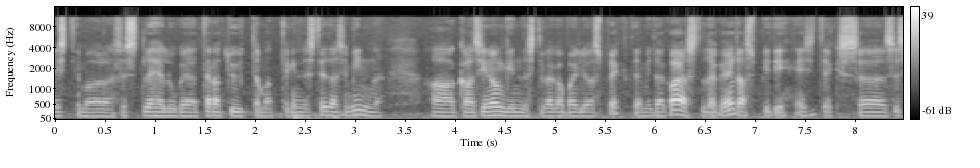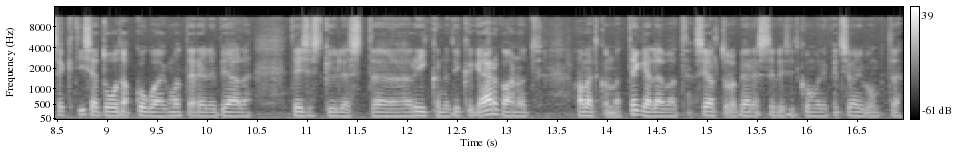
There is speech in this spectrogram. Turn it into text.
eestimaalasest lehelugejat ära tüütamata kindlasti edasi minna, aga siin on kindlasti väga palju aspekte, mida kajastada ka edaspidi, esiteks äh, see sekt ise toodab kogu aeg materjali peale, teisest küljest äh, riik on nüüd ikkagi ärganud, ametkonnad tegelevad, sealt tuleb järjest selliseid kommunikatsioonipunkte,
